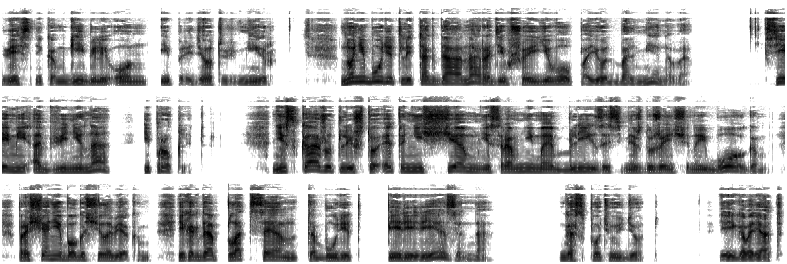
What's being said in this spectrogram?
Вестником гибели он и придет в мир. Но не будет ли тогда она, родившая его, поет Бальменова, всеми обвинена и проклята? Не скажут ли, что это ни с чем не сравнимая близость между женщиной и Богом, прощание Бога с человеком, и когда плацента будет перерезана, Господь уйдет. Ей говорят,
